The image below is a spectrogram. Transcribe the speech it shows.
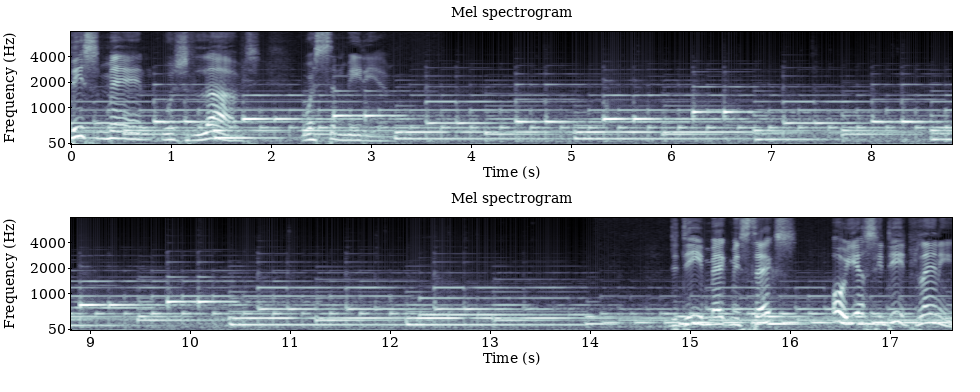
This man was loved. Western media. Did he make mistakes? Oh, yes, he did plenty.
